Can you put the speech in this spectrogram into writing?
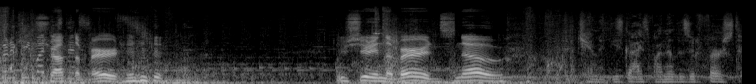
Gonna keep my shot the bird. You're shooting the birds. No. Can't let these guys find the lizard first.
